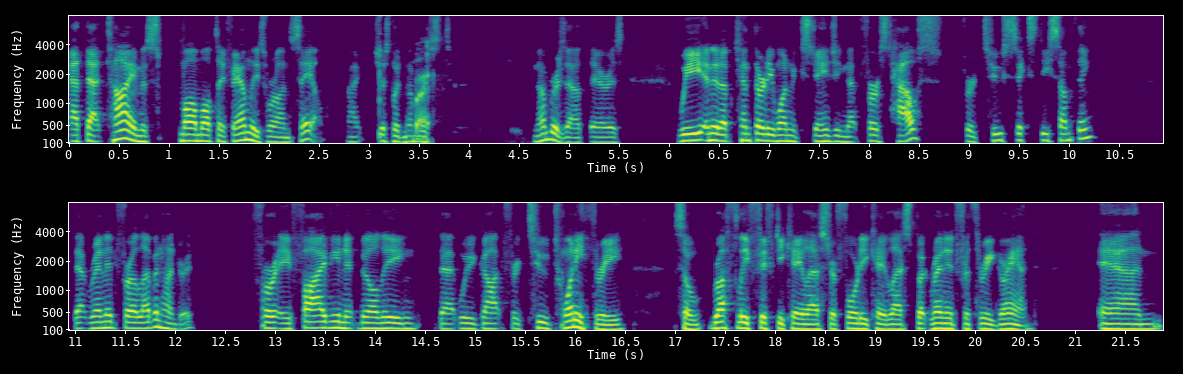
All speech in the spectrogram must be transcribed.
at that time small multifamilies were on sale right? Just put numbers right. numbers out there is we ended up 1031 exchanging that first house for 260 something that rented for 1100 for a five unit building that we got for 223 so roughly 50k less or 40k less but rented for three grand. And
